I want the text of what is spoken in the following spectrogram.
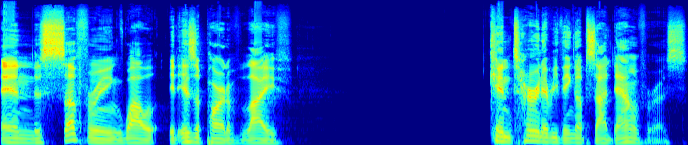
And this suffering, while it is a part of life, can turn everything upside down for us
